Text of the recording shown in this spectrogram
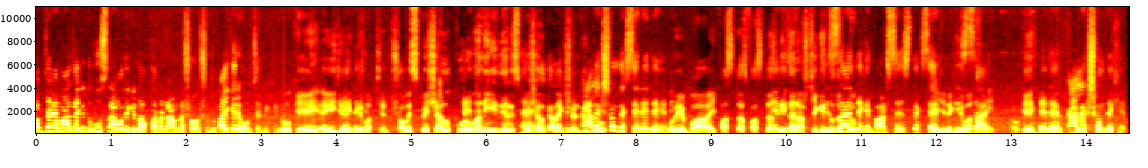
সব জায়গায় মাল যায় কিন্তু খুচরা আমাদেরকে নক করবে না। আমরা শুধু পাইকারি হোলসেল বিক্রি করি। ওকে এই যে দেখতে পাচ্ছেন সব স্পেশাল কুরবানি ঈদের স্পেশাল কালেকশন কিন্তু কালেকশন দেখছেন এই দেখেন। ওরে ভাই first class first class design আসছে কিন্তু দেখো দেখেন ভার্সেস দেখছেন? এই যে দেখতে পাচ্ছেন ওকে এই দেখেন কালেকশন দেখেন।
